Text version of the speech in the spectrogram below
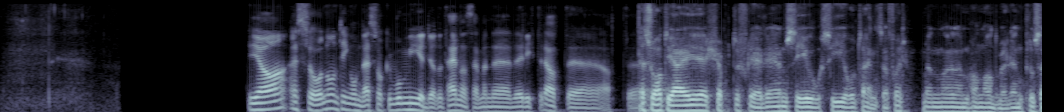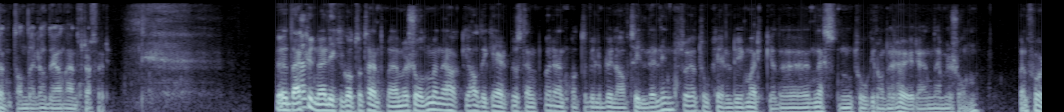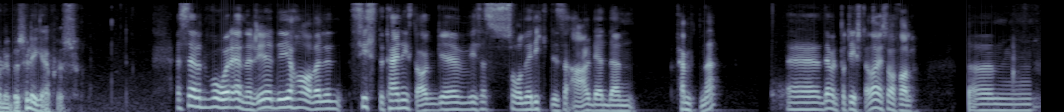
Ja, jeg så noen ting om det. Jeg så ikke hvor mye de hadde tegna seg, men det, er riktig at, eh, at, Jeg så at jeg kjøpte flere enn CEO, CEO tegnet seg for, men eh, han hadde vel en prosentandel av det han egnet fra før. Eh, der kunne jeg like godt ha tegnet meg emisjonen, men jeg hadde ikke helt bestemt meg. Regnet med at det ville bli lav tildeling, så jeg tok hele det i markedet nesten to kroner høyere enn emisjonen. Men foreløpig så ligger jeg pluss. Jeg ser at Vår Energy de har vel en siste tegningsdag. Eh, hvis jeg så det riktig, så er det den 15. Eh, det er vel på tirsdag, da, i så fall. Um,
